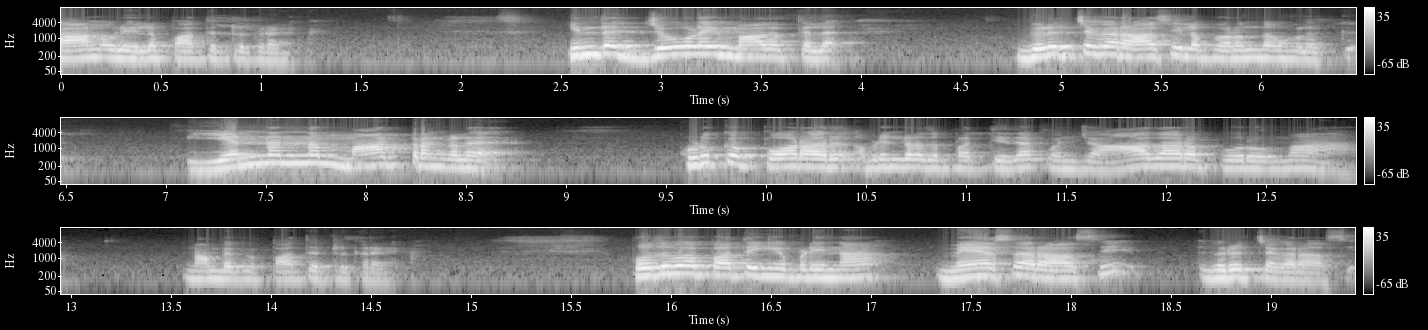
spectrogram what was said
காணொளியில் பார்த்துட்ருக்குறேங்க. இந்த ஜூலை மாதத்தில் விருச்சக ராசியில் பிறந்தவங்களுக்கு என்னென்ன மாற்றங்களை கொடுக்க போகிறாரு அப்படின்றத பற்றி தான் கொஞ்சம் ஆதாரபூர்வமாக நம்ம இப்போ பார்த்துட்ருக்குறேங்க பொதுவாக பார்த்தீங்க அப்படின்னா மேச ராசி விருச்சக ராசி.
